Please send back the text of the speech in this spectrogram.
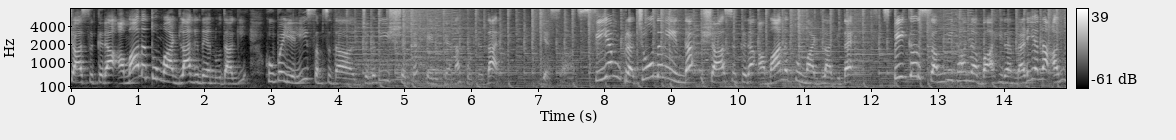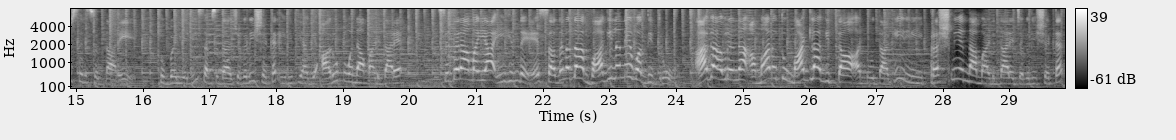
ಶಾಸಕರ ಅಮಾನತು ಮಾಡಲಾಗಿದೆ ಅನ್ನುವುದಾಗಿ ಹುಬ್ಬಳ್ಳಿಯಲ್ಲಿ ಸಂಸದ ಜಗದೀಶ್ ಶೆಟ್ಟರ್ ಹೇಳಿಕೆಯನ್ನ ಕೊಟ್ಟಿದ್ದಾರೆ. ಎಸ್, ಸಿಎಂ ಪ್ರಚೋದನೆಯಿಂದ ಶಾಸಕರ ಅಮಾನತು ಮಾಡಲಾಗಿದೆ. ಸ್ಪೀಕರ್ ಸಂವಿಧಾನ ಬಾಹಿರ ನಡೆಯನ್ನ ಅನುಸರಿಸಿದ್ದಾರೆ. ಹುಬ್ಬಳ್ಳಿಯಲ್ಲಿ ಸಂಸದ ಜಗದೀಶ್ ಶೆಟ್ಟರ್ ಈ ರೀತಿಯಾಗಿ ಆರೋಪವನ್ನ ಮಾಡಿದ್ದಾರೆ. ಸಿದ್ದರಾಮಯ್ಯ ಈ ಹಿಂದೆ ಸದನದ ಬಾಗಿಲನ್ನೇ ಒದ್ದಿದ್ರು. ಆಗ ಅವರನ್ನ ಅಮಾನತು ಮಾಡಲಾಗಿತ್ತ ಅನ್ನೋದಾಗಿ ಇಲ್ಲಿ ಪ್ರಶ್ನೆಯನ್ನ ಮಾಡಿದ್ದಾರೆ ಜಗದೀಶ್ ಶೆಟ್ಟರ್.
